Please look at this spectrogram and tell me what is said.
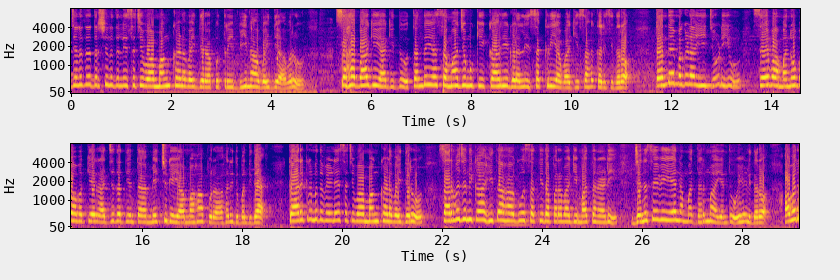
ಜನತಾ ದರ್ಶನದಲ್ಲಿ ಸಚಿವ ಮಂಕಳ ವೈದ್ಯರ ಪುತ್ರಿ ಬೀನಾ ವೈದ್ಯ ಅವರು ಸಹಭಾಗಿಯಾಗಿದ್ದು ತಂದೆಯ ಸಮಾಜಮುಖಿ ಕಾರ್ಯಗಳಲ್ಲಿ ಸಕ್ರಿಯವಾಗಿ ಸಹಕರಿಸಿದರು. ತಂದೆ ಮಗಳ ಈ ಜೋಡಿಯು ಸೇವಾ ಮನೋಭಾವಕ್ಕೆ ರಾಜ್ಯದಾದ್ಯಂತ ಮೆಚ್ಚುಗೆಯ ಮಹಾಪುರ ಹರಿದು ಬಂದಿದೆ. ಕಾರ್ಯಕ್ರಮದ ವೇಳೆ ಸಚಿವ ಮಂಕಳ ವೈದ್ಯರು ಸಾರ್ವಜನಿಕ ಹಿತ ಹಾಗೂ ಸತ್ಯದ ಪರವಾಗಿ ಮಾತನಾಡಿ, ಜನಸೇವೆಯೇ ನಮ್ಮ ಧರ್ಮ ಎಂದು ಹೇಳಿದರು. ಅವರ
